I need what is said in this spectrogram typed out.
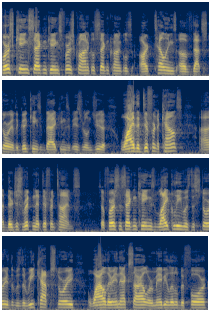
First Kings, Second Kings, First Chronicles, Second Chronicles are tellings of that story of the good kings and bad kings of Israel and Judah. Why the different accounts? Uh, they're just written at different times. So First and Second Kings likely was the story that was the recap story while they're in exile, or maybe a little before.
